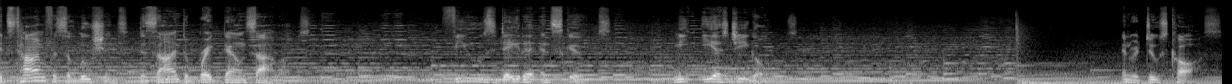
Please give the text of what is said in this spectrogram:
It's time for solutions designed to break down silos, fuse data and skills, meet ESG goals, and reduce costs.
